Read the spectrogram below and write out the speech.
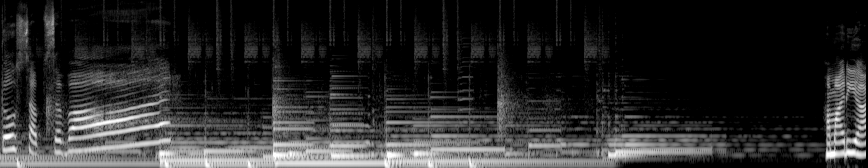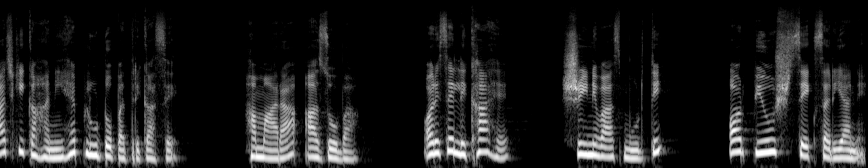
तो सब सवार। हमारी आज की कहानी है प्लूटो पत्रिका से। हमारा आजोबा। और इसे लिखा है श्रीनिवास मूर्ति और पीयूष सेकसरिया ने।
